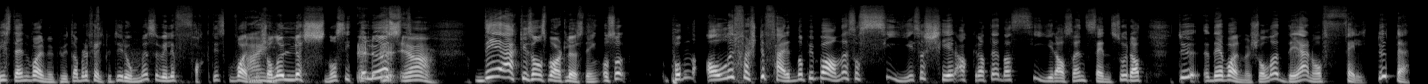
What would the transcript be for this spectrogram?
hvis den varmeputa ble felt ut i rommet, så ville faktisk varmeskjoldet løsne og sitte løst. Ja. Det er ikke sånn smart løsning. Og så på den aller første ferden opp i bane, så, sier, så skjer akkurat det. Da sier altså en sensor at du, det varmeskjoldet, det er nå felt ut, det.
